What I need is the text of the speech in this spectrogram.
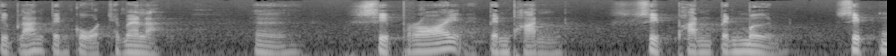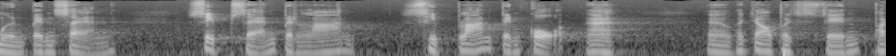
สิบล้านเป็นโกดใช่ไหมล่ะสิบร้อยเป็นพันสิบพันเป็นหมื่นสิบหมื่นเป็นแสนสิบแสนเป็นล้านสิบล้านเป็นโกดนะพระเจ้าประเสนพั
